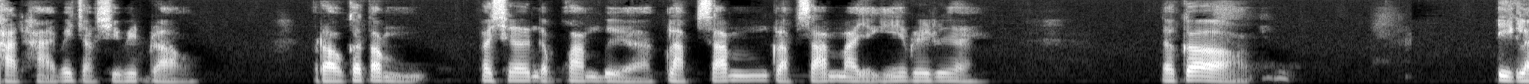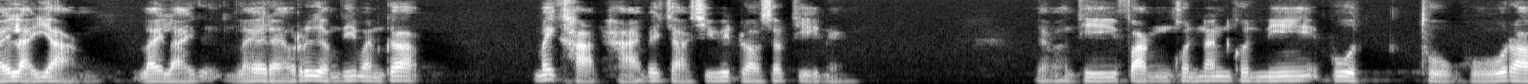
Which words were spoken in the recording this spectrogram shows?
ขาดหายไปจากชีวิตเรา เราก็ต้องเผชิญกับความเบื่อกลับซ้ำกลับซ้ำมาอย่างนี้เรื่อยๆ แล้วก็อีกหลาย ๆ อย่างหลาย ๆ หลาย ๆ เรื่องที่มันก็ไม่ขาดหายไปจากชีวิตเราสักทีหนึ่งอย่างบางทีฟังคนนั้นคนนี้พูดถูกหูเรา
